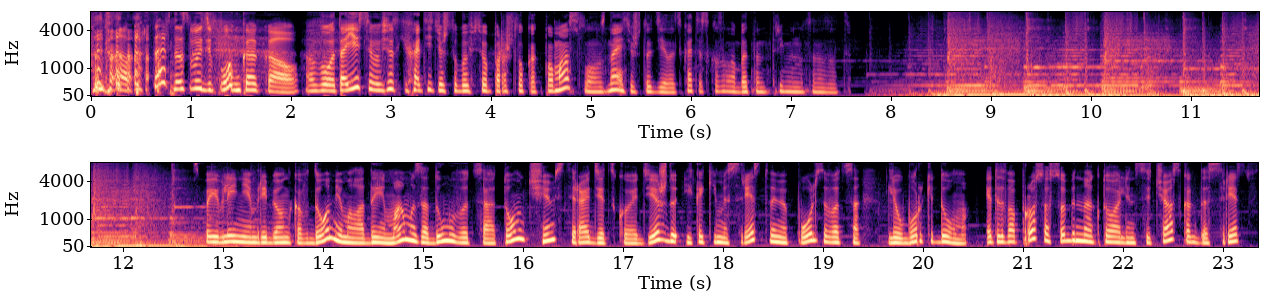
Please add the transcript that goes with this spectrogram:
Да, поставь на свой диплом какао. Вот. А если вы все-таки хотите, чтобы все прошло как по маслу, знаете, что делать? Катя сказала об этом три минуты назад. С появлением ребенка в доме молодые мамы задумываются о том, чем стирать детскую одежду и какими средствами пользоваться для уборки дома. Этот вопрос особенно актуален сейчас, когда средств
